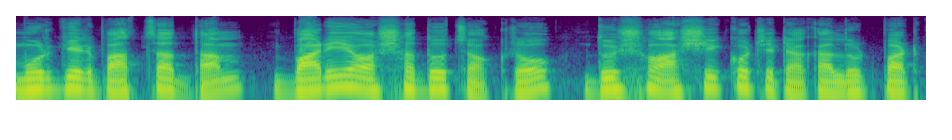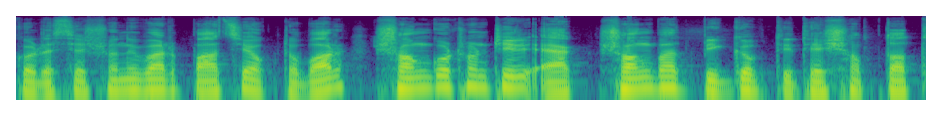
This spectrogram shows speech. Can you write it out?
মুরগির বাচ্চার দাম বাড়িয়ে অসাধু চক্র দুশো আশি কোটি টাকা লুটপাট করেছে শনিবার পাঁচই অক্টোবর সংগঠনটির এক সংবাদ বিজ্ঞপ্তিতে সব তথ্য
